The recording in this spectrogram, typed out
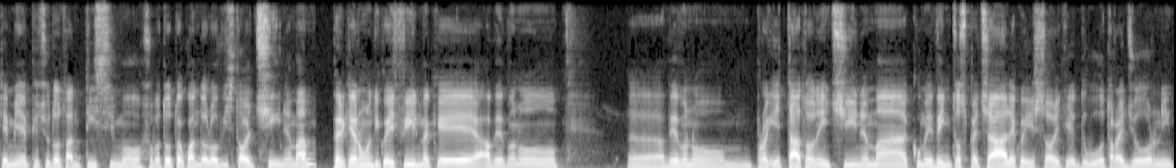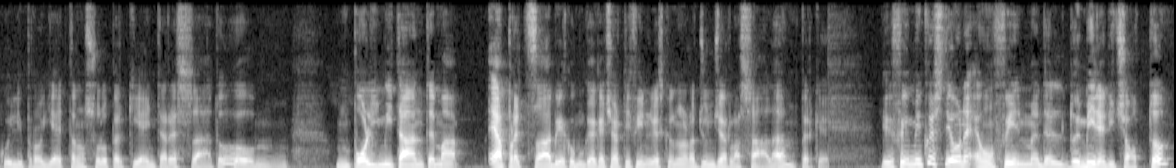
che mi è piaciuto tantissimo, soprattutto quando l'ho visto al cinema, perché era uno di quei film che avevano, eh, avevano proiettato nei cinema come evento speciale, quei soliti due o tre giorni in cui li proiettano solo per chi è interessato, mm, un po' limitante, ma è apprezzabile comunque che certi film riescono a raggiungere la sala, perché il film in questione è un film del 2018,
